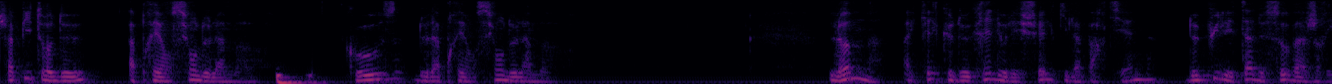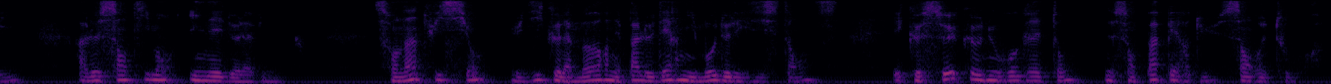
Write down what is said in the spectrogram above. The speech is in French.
Chapitre 2 Appréhension de la mort. Cause de l'appréhension de la mort. L'homme, à quelques degrés de l'échelle qui l'appartiennent, depuis l'état de sauvagerie, a le sentiment inné de l'avenir. Son intuition lui dit que la mort n'est pas le dernier mot de l'existence et que ceux que nous regrettons ne sont pas perdus sans retour.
